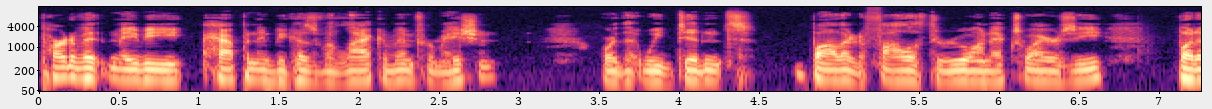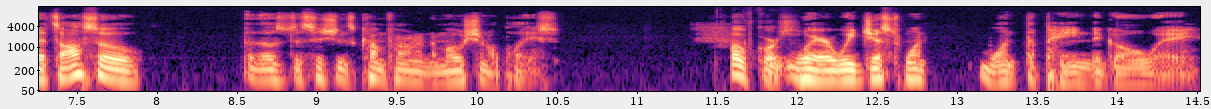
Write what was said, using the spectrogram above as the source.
part of it may be happening because of a lack of information or that we didn't bother to follow through on X, Y, or Z. But it's also those decisions come from an emotional place Oh, of course. where we just want want the pain to go away.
